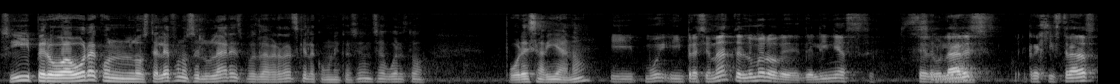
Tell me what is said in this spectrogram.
Sí, pero ahora con los teléfonos celulares, pues la verdad es que la comunicación se ha vuelto por esa vía, ¿no? Y muy impresionante el número de, líneas celulares, registradas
